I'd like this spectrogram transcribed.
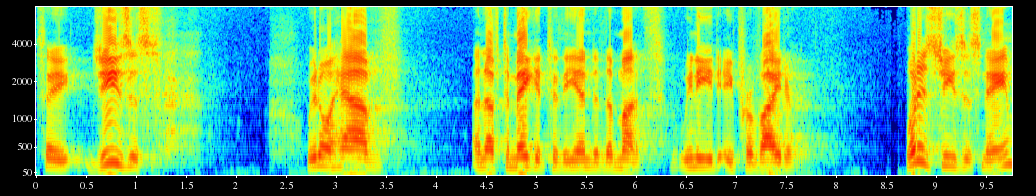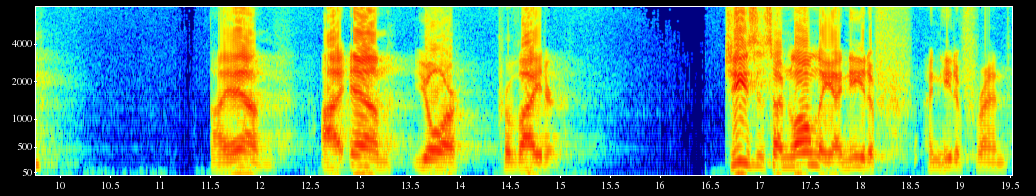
Say, Jesus, we don't have enough to make it to the end of the month. We need a provider. What is Jesus' name? I am. I am your provider. Jesus, I'm lonely. I need a, I need a friend.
